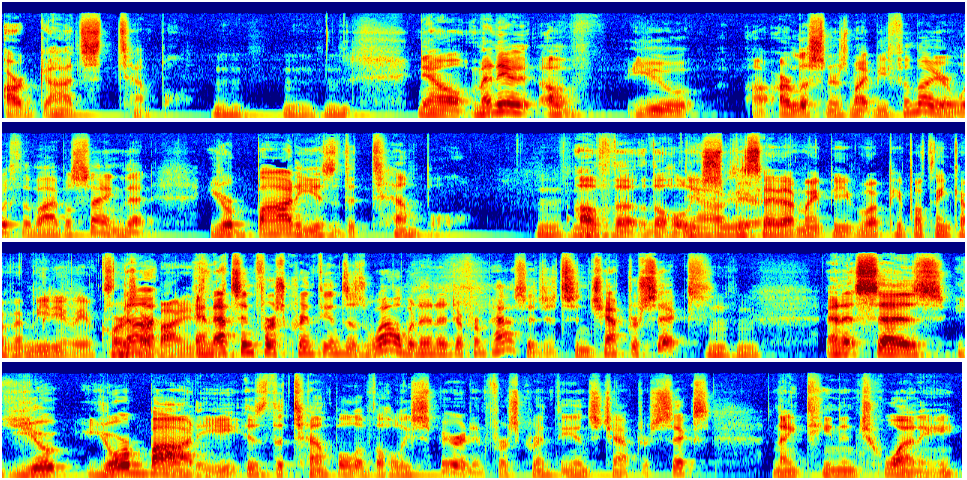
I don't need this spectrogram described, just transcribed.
are God's temple. Mm-hmm. Now, many of you, uh, our listeners, might be familiar with the Bible saying that your body is the temple mm-hmm. of the, the Holy Yeah, I was Spirit. going to say that might be what people think of immediately. Of course, our bodies. And that's in 1 Corinthians as well, but in a different passage. It's in chapter 6. Mm-hmm. And it says, your, your body is the temple of the Holy Spirit in 1 Corinthians chapter 6, 19 and 20.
